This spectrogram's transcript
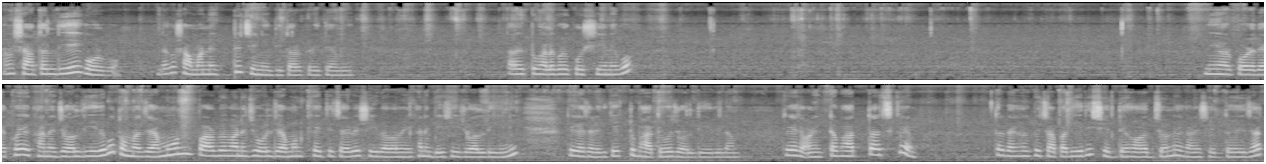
আমি সাঁতাল দিয়েই করব। দেখো সামান্য একটু চিনি দিই তরকারিতে আমি। তাও একটু ভালো করে কষিয়ে নেব। নেওয়ার পরে দেখো এখানে জল দিয়ে দেবো। তোমরা যেমন পারবে মানে ঝোল যেমন খেতে চাইবে সেইভাবে আমি এখানে বেশি জল দিইনি। ঠিক আছে এদিকে একটু ভাতেও জল দিয়ে দিলাম। ঠিক আছে, অনেকটা ভাত তো আজকে। তো দেখো একটু চাপা দিয়ে দিই, সেদ্ধ হওয়ার জন্য এখানে সেদ্ধ হয়ে যাক।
